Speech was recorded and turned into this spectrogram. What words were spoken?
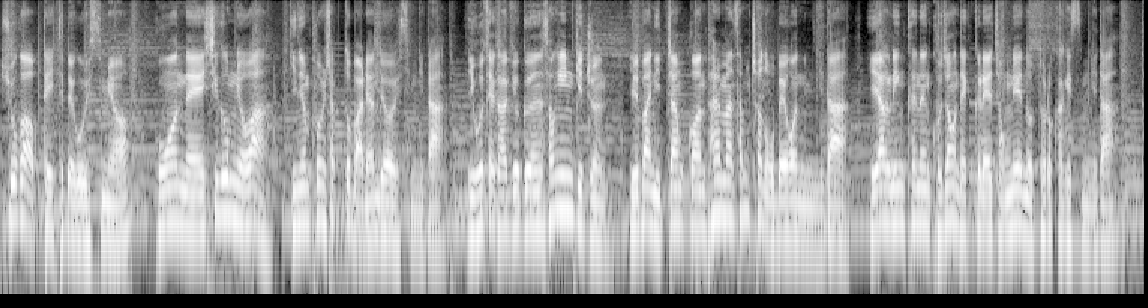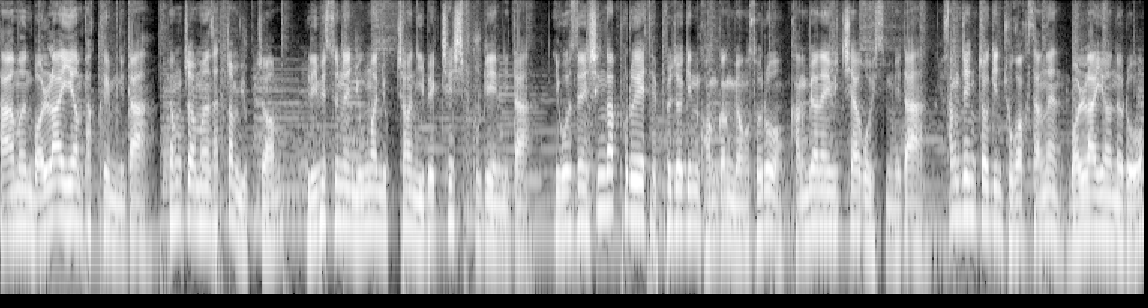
쇼가 업데이트되고 있으며 공원 내에 식음료와 기념품 샵도 마련되어 있습니다. 이곳의 가격은 성인 기준 일반 입장권 83,500원입니다. 예약 링크는 고정 댓글에 정리해 놓도록 하겠습니다. 다음은 멀라이언 파크입니다. 평점은 4.6점, 리뷰수는 66,279개입니다. 이곳은 싱가포르의 대표적인 관광 명소로 강변에 위치하고 있습니다. 상징적인 조각상은 멀라이언으로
